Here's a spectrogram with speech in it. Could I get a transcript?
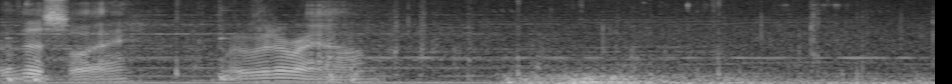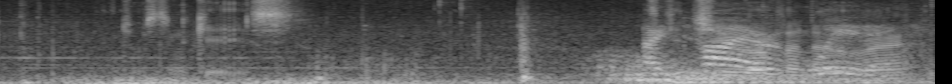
Go this way. Move it around. Just in case. I'm Get you up and over.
